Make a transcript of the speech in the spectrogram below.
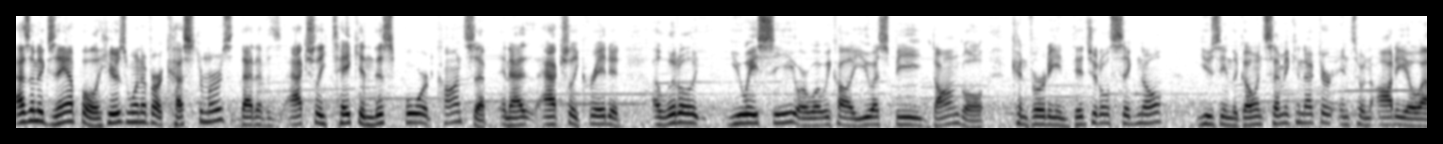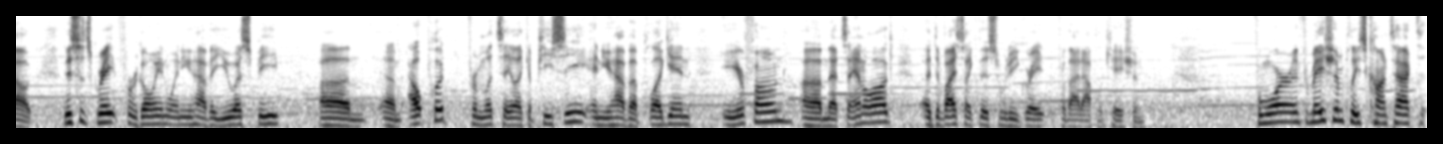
As an example, here's one of our customers that has actually taken this board concept and has actually created a little UAC or what we call a USB dongle converting digital signal using the GOWIN semiconductor into an audio out. This is great for going when you have a USB um, um, output from, let's say, like a PC, and you have a plug-in earphone um, that's analog. A device like this would be great for that application. For more information, please contact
